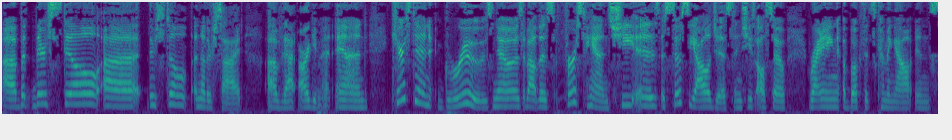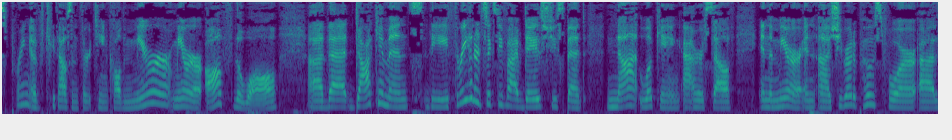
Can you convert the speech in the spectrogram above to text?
Uh, but there's still uh, there's still another side of that argument. And Kjerstin Gruys knows about this firsthand. She is a sociologist and she's also writing a book that's coming out in spring of 2013 called Mirror, Mirror Off the Wall, uh, that documents the 365 days she spent not looking at herself in the mirror. And uh, she wrote a post for uh,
